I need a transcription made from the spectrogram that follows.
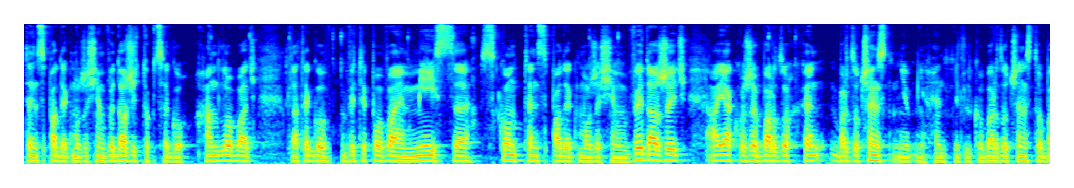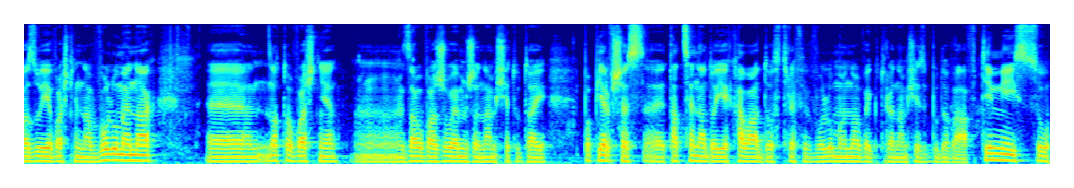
ten spadek może się wydarzyć, to chcę go handlować. Dlatego wytypowałem miejsce, skąd ten spadek może się wydarzyć, a jako, że bardzo, bardzo często, nie, nie chętnie, tylko bardzo często bazuję właśnie na wolumenach, no to właśnie mm, zauważyłem, że nam się tutaj po pierwsze e, ta cena dojechała do strefy wolumenowej, która nam się zbudowała w tym miejscu,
